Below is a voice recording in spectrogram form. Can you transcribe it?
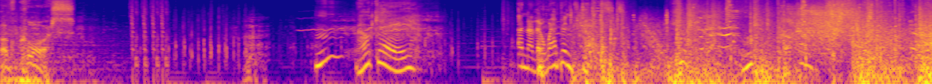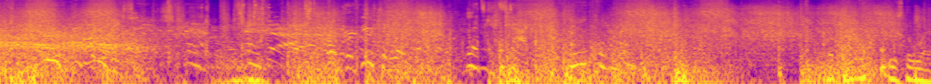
Of course. Hmm, okay. Another weapons test. Let's get started. The path is the way.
